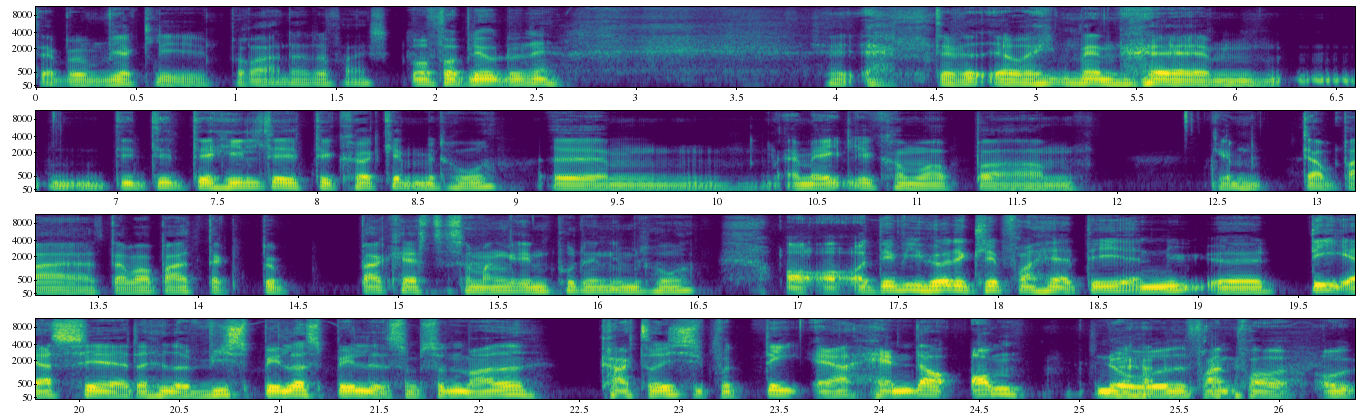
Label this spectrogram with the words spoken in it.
det blev virkelig berørt af det faktisk. Hvorfor blev du det? Ja, det ved jeg jo ikke, men øhm, det, det, det hele, det, det kørte gennem mit hoved. Øhm, Amalie kom op, og jamen, der, var bare, der var bare, der blev bare kastet så mange input ind i mit hoved. Og, og, og det vi hørte et klip fra her, det er en ny øh, DR-serie, der hedder Vi spiller spillet, som sådan meget karakteristisk for DR handler om noget, frem for at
